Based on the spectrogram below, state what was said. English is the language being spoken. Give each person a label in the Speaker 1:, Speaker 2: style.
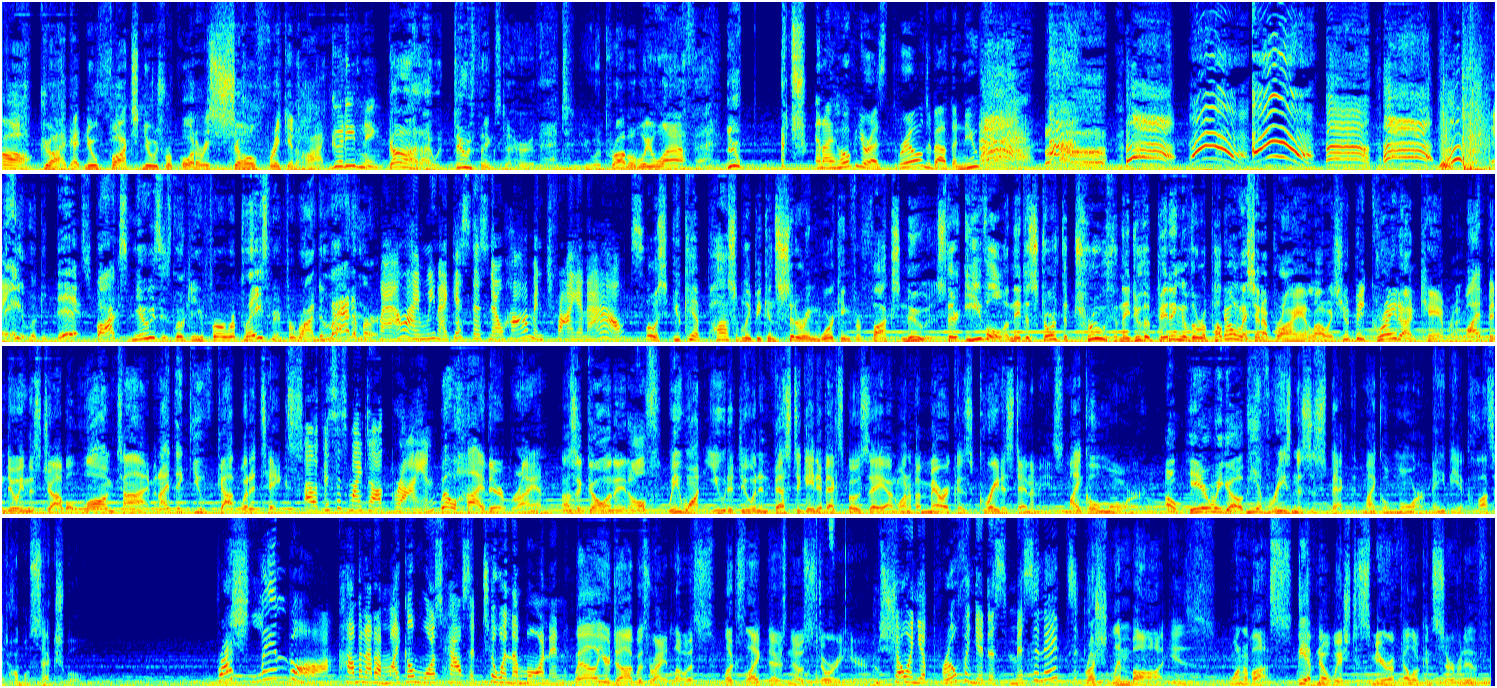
Speaker 1: Oh, God, that new Fox News reporter is so freaking hot.
Speaker 2: Good evening.
Speaker 3: God, I would do things to her that you would probably laugh at.
Speaker 1: You bitch!
Speaker 2: And I hope you're as thrilled about the new.
Speaker 1: Ah! Ah! Ah!
Speaker 4: Hey, look at this. Fox News is looking for a replacement for Rhonda Latimer.
Speaker 5: Well, I mean, I guess there's no harm in trying out.
Speaker 6: Lois, you can't possibly be considering working for Fox News. They're evil and they distort the truth and they do the bidding of the Republic.
Speaker 1: Don't listen to Brian Lois. You'd be great on camera.
Speaker 7: Well, I've been doing this job a long time, and I think you've got what it takes.
Speaker 5: Oh, this is my dog, Brian.
Speaker 7: Well, hi there, Brian.
Speaker 6: How's it going, Adolf?
Speaker 7: We want you to do an investigative expose on one of America's greatest enemies, Michael Moore.
Speaker 6: Oh, here we go.
Speaker 7: We have reason to suspect that Michael Moore may be a closet homosexual.
Speaker 5: Rush Limbaugh coming out of Michael Moore's house at 2 in the morning.
Speaker 7: Well, your dog was right, Lois. Looks like there's no story here.
Speaker 5: I'm showing you proof and you're dismissing it?
Speaker 7: Rush Limbaugh is one of us. We have no wish to smear a fellow conservative.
